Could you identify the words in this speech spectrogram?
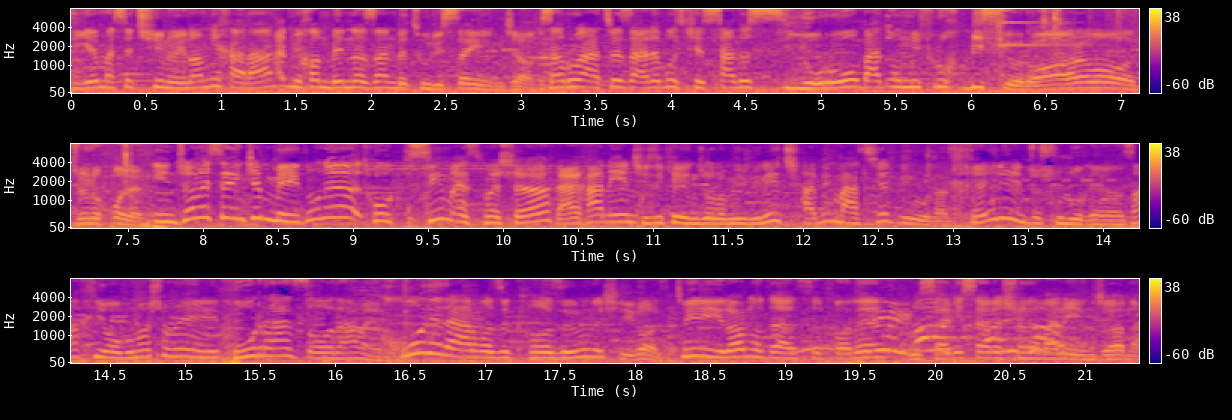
دیگه مثل چین و اینا می‌خرن. بعد می‌خوان بندازن به توریستای اینجا. مثلا رو عطر زده بود که 130 یورو بعد اون میفروخت 20 یورو. آره بابا جون خوده اینجا مثل اینکه میدون توکسیم اسمشه. دقیقا این چیزی که اینجا رو می‌بینید شبیه مسجد میبودن خیلی اینجا شلوغه. مثلا خیابوناشو ببینید. پر از آدمه. خود دروازه کازرون شیرازه. توی ایران متاسفانه روسری سرشونه ولی اینجا نه.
